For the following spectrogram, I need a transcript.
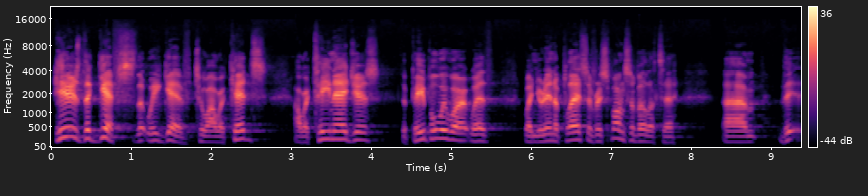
Here's the gifts that we give to our kids, our teenagers, the people we work with when you're in a place of responsibility. Um, the,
